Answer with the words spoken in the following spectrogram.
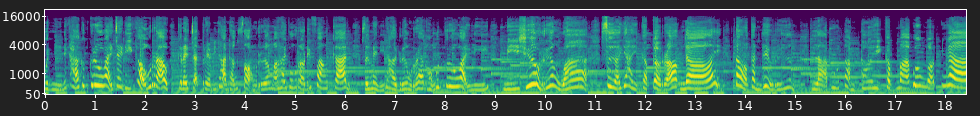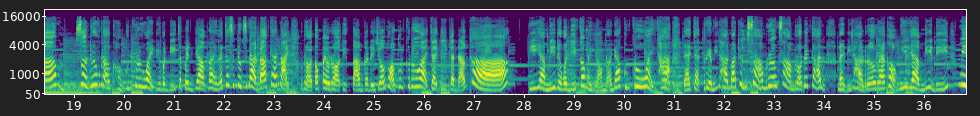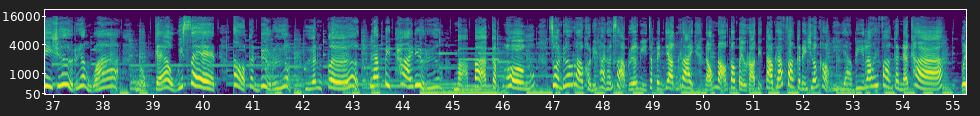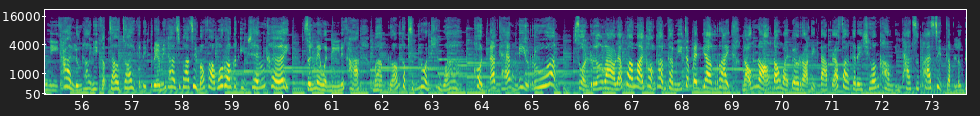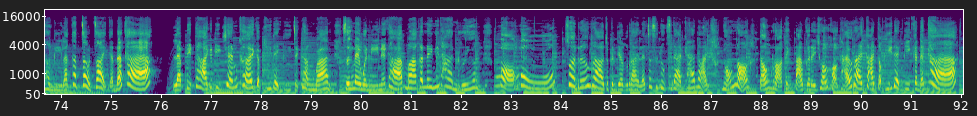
วันนี้นะคะคุณครูไหวใจดีของเราก็ได้จัดเตรียมนิทานทั้งสองเรื่องมาให้พวกเราได้ฟังกัน ซึ่งในนิทานเรื่องแรกของคุณครูไหวนี้ มีชื่อเรื่องว่า เสือใหญ่กับกระรอกน้อย ต่อกันด้วยเรื่องลาผู้ต่ำต้อยกับมาผู้งดงาม ส่วนเรื่องราวของคุณครูไหวในวันนี้จะเป็นอย่างไรและจะสนุกสนานบ้างแค่ไหนเราต้องไปรอติดตามกันในช่วงของคุณครูไหวใจดีกันนะคะ พี่ยามีในวันนี้ก็ไม่ยอมน้อยหน้าคุณครูไหวค่ะ ได้จัดเตรียมนิทานมาถึงสามเรื่องสามรสด้วยกัน ในนิทานเรื่องแรกของพี่ยามีนี้ มีชื่อเรื่องว่า นกแก้ววิเศษต่อกันด้วยเรื่อง เพื่อนเกลอ และปิดท้ายด้วยเรื่อง หมาป่ากับหง ส่วนเรื่องราวของนิทานทั้งสามเรื่องนี้จะเป็นอย่างไร น้องๆต้องไปรอติดตามรับฟังกันในช่วงของพี่ยาบีเล่าให้ฟังกันนะคะ วันนี้ค่ะลุงทองดีกับเจ้าจ้อยก็ได้เตรียมนิทานสุภาษิตมาฝากพวกเรากันอีกเช่นเคย ซึ่งในวันนี้นะคะ มาพร้อมกับสำนวนที่ว่า ขนหน้าแข้งไม่ร่วง ส่วนเรื่องราวและความหมายของคำคำนี้จะเป็นอย่างไร น้องๆ ต้องไว้ไปรอติดตามรับฟังกันในช่วงของนิทานสุภาษิตกับลุงทองดีและก็เจ้าจ้อยกันนะคะและปิดท้ายกันอีกเช่นเคยกับพี่เด็กดีจากทางบ้าน ซึ่งในวันนี้นะคะมากันในนิทานเรื่อง หมอหมู ส่วนเรื่องราวจะเป็นอย่างไรและจะสนุกสนานแค่ไหนน้องๆ ต้องรอติดตามกันในช่วงของท้ายรายการกับพี่เด็กดีกันนะคะ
